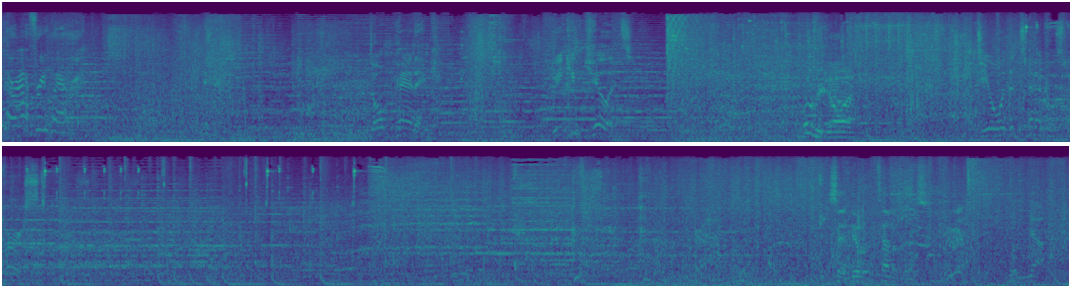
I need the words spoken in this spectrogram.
They're everywhere. Don't panic. We can kill it. What are we doing? Deal with the tentacles first. He said deal with the tentacles. Enough.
